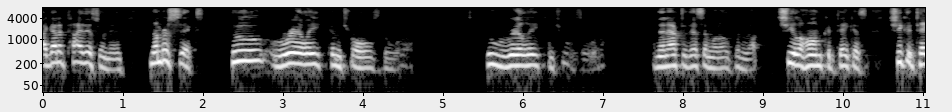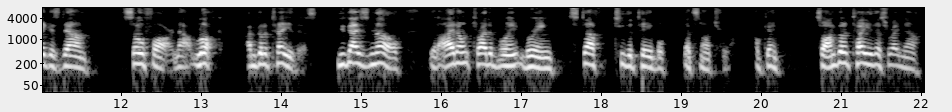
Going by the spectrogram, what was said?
I got to tie this one in. Number six. Who really controls the world? Who really controls the world? And then after this, I'm going to open it up. Sheila Home could take us. She could take us down so far. Now, look, I'm going to tell you this. You guys know that I don't try to bring, bring stuff to the table that's not true. Okay. So I'm going to tell you this right now.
